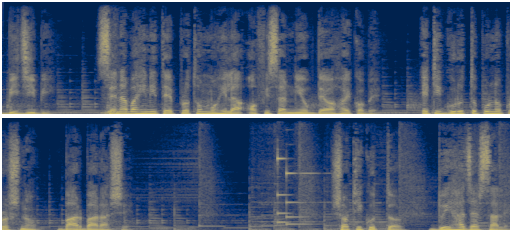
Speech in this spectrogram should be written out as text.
বিজিবি। সেনাবাহিনীতে প্রথম মহিলা অফিসার নিয়োগ দেওয়া হয় কবে? এটি গুরুত্বপূর্ণ প্রশ্ন, বারবার আসে। সঠিক উত্তর, দুই হাজার সালে।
